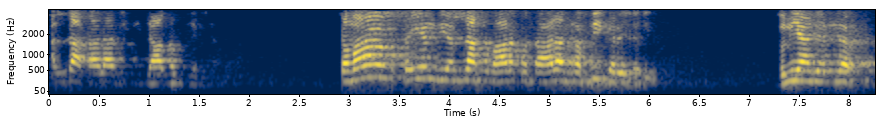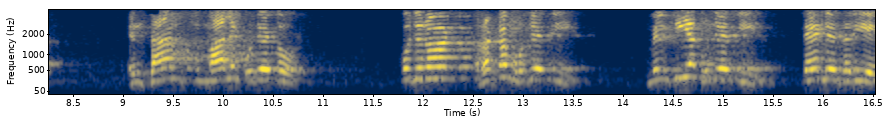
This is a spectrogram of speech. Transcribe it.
اللہ تعالیٰ کی اجازت سے ملا۔ تمام سیم بھی اللہ تبارک و تعالیٰ نفی کرے چلی دنیا کے اندر انسان کچھ مالک ہوج تو کچھ نہ رقم ہوج تھی، ملکیت ہوج تھی۔ تینے ذریعے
